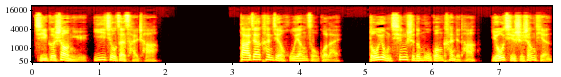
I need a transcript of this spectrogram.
几个少女依旧在采茶。大家看见胡杨走过来，都用轻视的目光看着他，尤其是商田，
